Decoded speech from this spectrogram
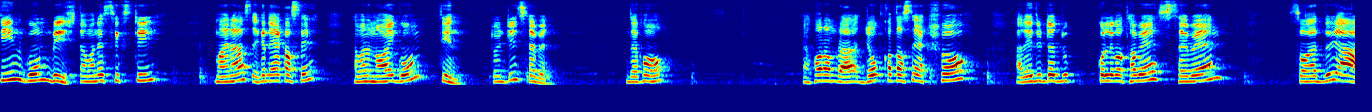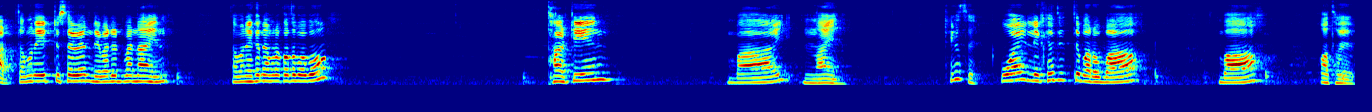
তিন গুণ বিশ, তার মানে সিক্সটি মাইনাস এখানে এক আছে, তার মানে নয় গুণ তিন টোয়েন্টি সেভেন দেখো, এখন আমরা যোগ কত আছে? একশো, আর এই দুইটা যোগ করলে কত হবে? সেভেন ছয়, দুই, আট, তার মানে eighty seven divided by nine তার মানে এখানে আমরা কত পাবো? থার্টিন বাই নাইন ঠিক আছে? ওয়াই লিখে দিতে পারো বা বা অথয়েব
